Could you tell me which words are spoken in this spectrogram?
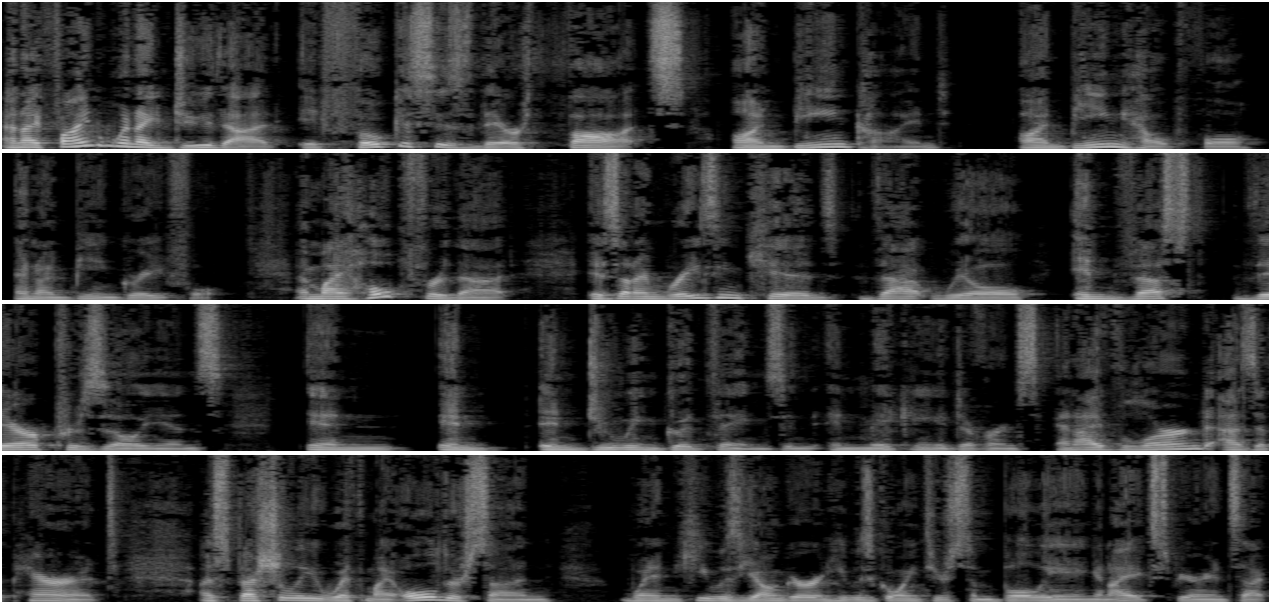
And I find when I do that, it focuses their thoughts on being kind on being helpful and on being grateful. And my hope for that is that I'm raising kids that will invest their resilience in in in doing good things in, in making a difference. And I've learned as a parent, especially with my older son, when he was younger and he was going through some bullying, and I experienced that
